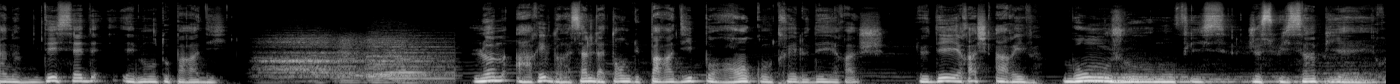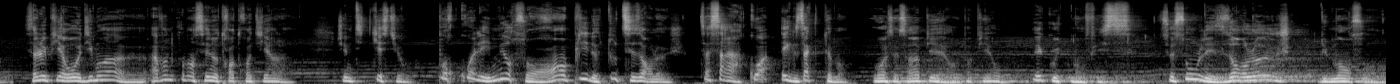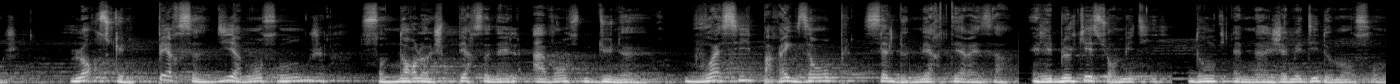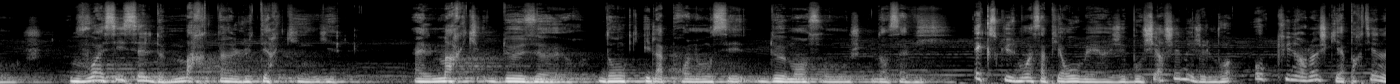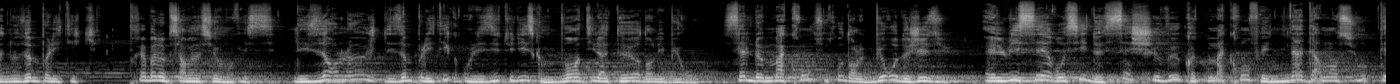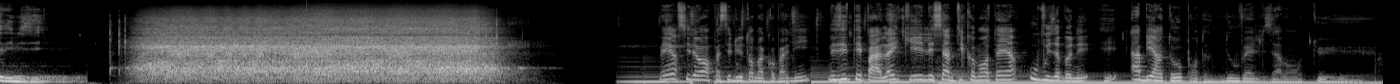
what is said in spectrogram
un homme décède et monte au paradis. L'homme arrive dans la salle d'attente du paradis pour rencontrer le DRH. Le DRH arrive. Bonjour mon fils, je suis Saint-Pierre. Salut Pierrot, dis-moi, euh, avant de commencer notre entretien, j'ai une petite question. Pourquoi les murs sont remplis de toutes ces horloges? Ça sert à quoi exactement? Moi c'est Saint-Pierre, pas Pierrot. Écoute mon fils, ce sont les horloges du mensonge. Lorsqu'une personne dit un mensonge, son horloge personnelle avance d'une heure. Voici par exemple celle de Mère Teresa. Elle est bloquée sur midi, donc elle n'a jamais dit de mensonge. Voici celle de Martin Luther King. Elle marque deux heures, donc il a prononcé deux mensonges dans sa vie. Excuse-moi Saint-Pierrot, mais j'ai beau chercher, mais je ne vois aucune horloge qui appartienne à nos hommes politiques. Très bonne observation, mon fils. Les horloges des hommes politiques, on les utilise comme ventilateurs dans les bureaux. Celle de Macron se trouve dans le bureau de Jésus. Elle lui sert aussi de sèche-cheveux quand Macron fait une intervention télévisée. Merci d'avoir passé du temps ma compagnie. N'hésitez pas à liker, laisser un petit commentaire ou vous abonner. Et à bientôt pour de nouvelles aventures.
